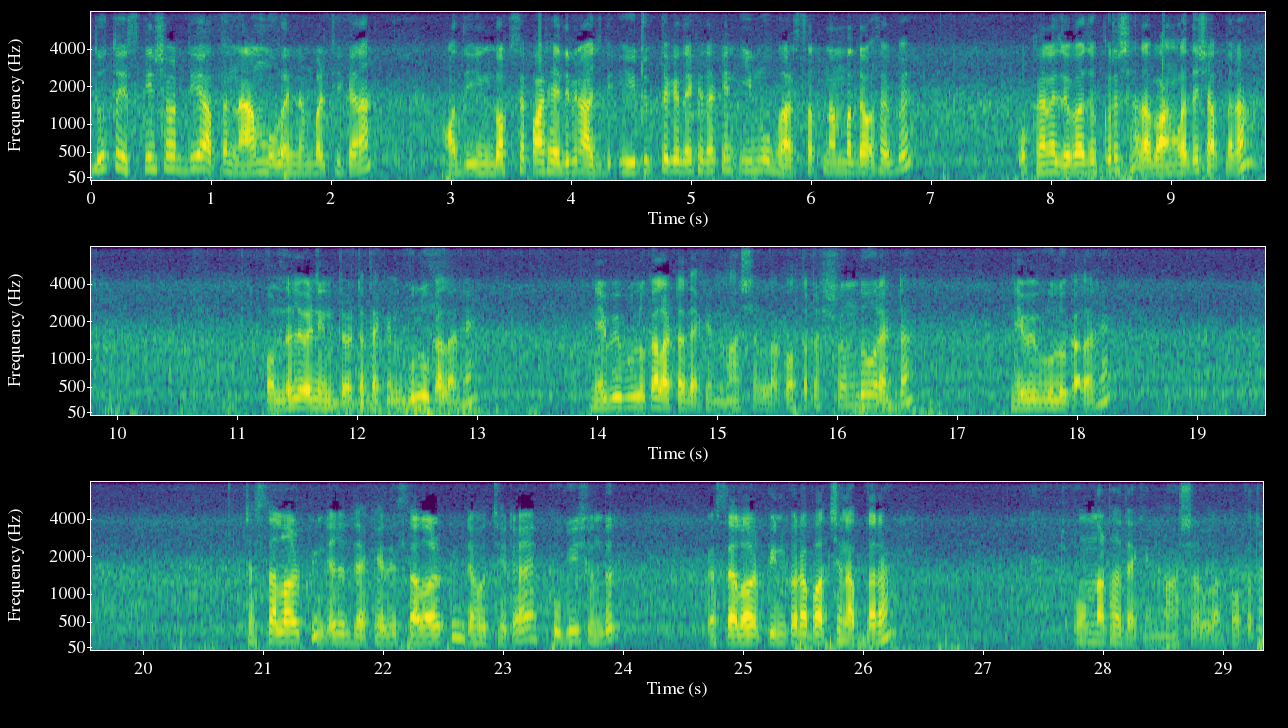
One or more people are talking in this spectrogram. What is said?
দ্রুত স্ক্রিনশট দিয়ে আপনার নাম, মোবাইল নাম্বার, ঠিকানা আমাদের ইনবক্সে পাঠিয়ে দেবেন। আর যদি ইউটিউব থেকে দেখে থাকেন, ইমো, হোয়াটসঅ্যাপ নাম্বার দেওয়া থাকবে। ওখানে যোগাযোগ করে সারা বাংলাদেশ আপনারা হোম ডেলিভারি নিতে এটা দেখেন, ব্লু কালার হ্যাঁ? নেভি ব্লু কালারটা দেখেন মাশাল্লাহ কতটা সুন্দর একটা নেভি ব্লু কালার হ্যাঁ? এটা সালোয়ার পিনটা যদি দেখে দিই, সালোয়ার পিনটা হচ্ছে এটা খুবই সুন্দর। একটা সালোয়ার পিন করা পাচ্ছেন আপনারা। ওনাটা দেখেন মাশাল্লাহ কতটা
